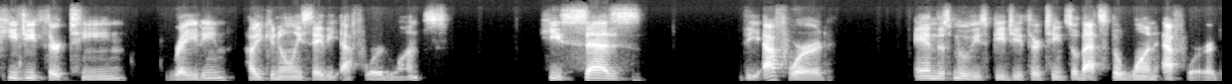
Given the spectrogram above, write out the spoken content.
PG 13 rating, how you can only say the F word once. He says the F word, and this movie's PG 13. So that's the one F word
